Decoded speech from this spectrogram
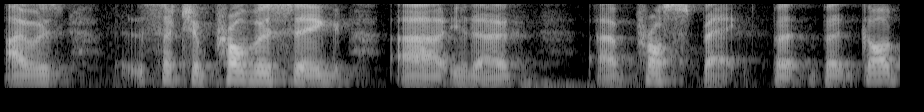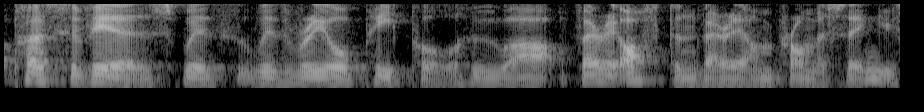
I was such a promising, uh, you know, uh, prospect, but but God perseveres with with real people who are very often very unpromising. You,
